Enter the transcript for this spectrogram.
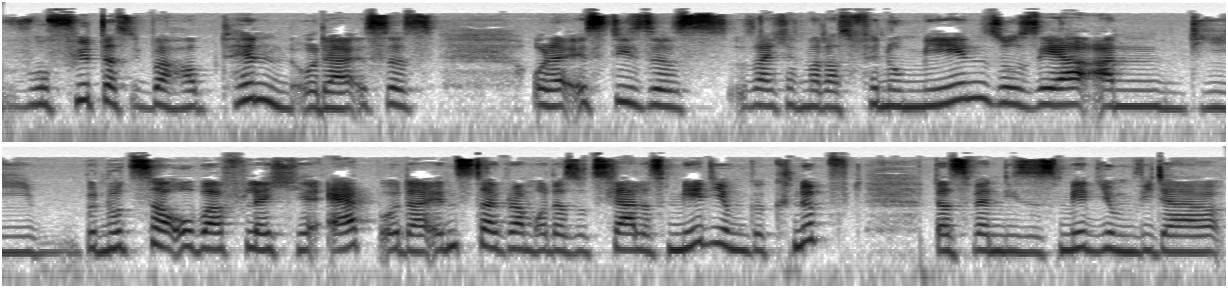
wo führt das überhaupt hin? Oder ist es oder ist dieses, sag ich jetzt mal, das Phänomen so sehr an die Benutzeroberfläche App oder Instagram oder soziales Medium geknüpft, dass wenn dieses Medium wieder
